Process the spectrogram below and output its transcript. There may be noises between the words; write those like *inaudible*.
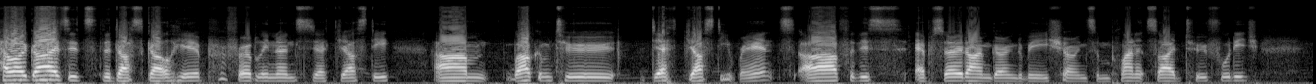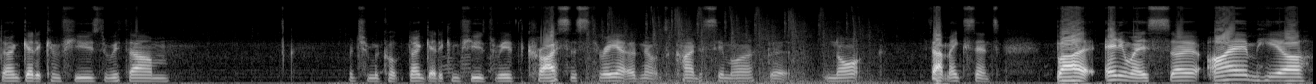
Hello guys, it's the Dust here, preferably known as Death Justy. Um, welcome to Death Justy Rants. Uh, for this episode I'm going to be showing some PlanetSide 2 footage. Don't get it confused with, um, what you call don't get it confused with Crysis 3. I know it's kind of similar, but not, if that makes sense. But anyways, so I am here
